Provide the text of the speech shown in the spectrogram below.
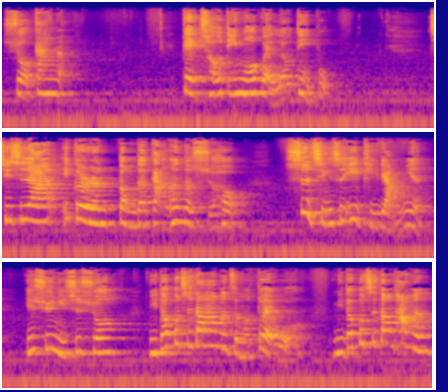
所干扰，给仇敌魔鬼留地步。其实啊，一个人懂得感恩的时候，事情是一体两面。也许你是说，你都不知道他们怎么对我，你都不知道他们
